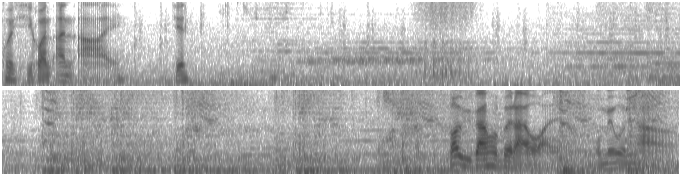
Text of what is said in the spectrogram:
会习惯按 R，接。不知道鱼竿会不会来玩？我没问他。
